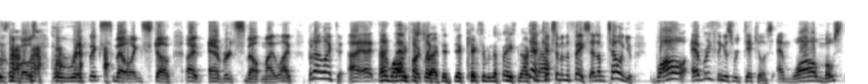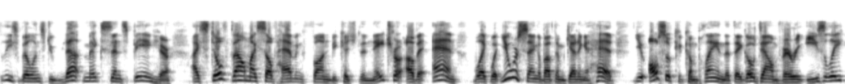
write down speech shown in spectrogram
is the most horrific smelling stuff I've ever smelt in my life." But I liked it. I, I that, And while he's part, like, distracted, Dick kicks him in the face, knocks him yeah, out. kicks him in the face. And I'm telling you, while everything is ridiculous, and while most of these villains do not make sense being here, I still found myself having fun because the nature of it, and like what you were saying about them getting ahead, you also could complain that they go down very easily.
